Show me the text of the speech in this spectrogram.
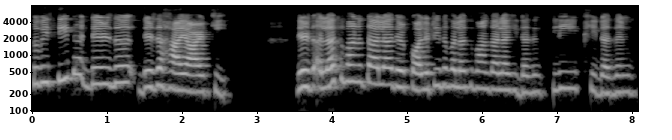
So we see that there's a there's a hierarchy. There's Allah subhanahu wa ta'ala, there are qualities of Allah subhanahu wa ta'ala. He doesn't sleep, he doesn't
